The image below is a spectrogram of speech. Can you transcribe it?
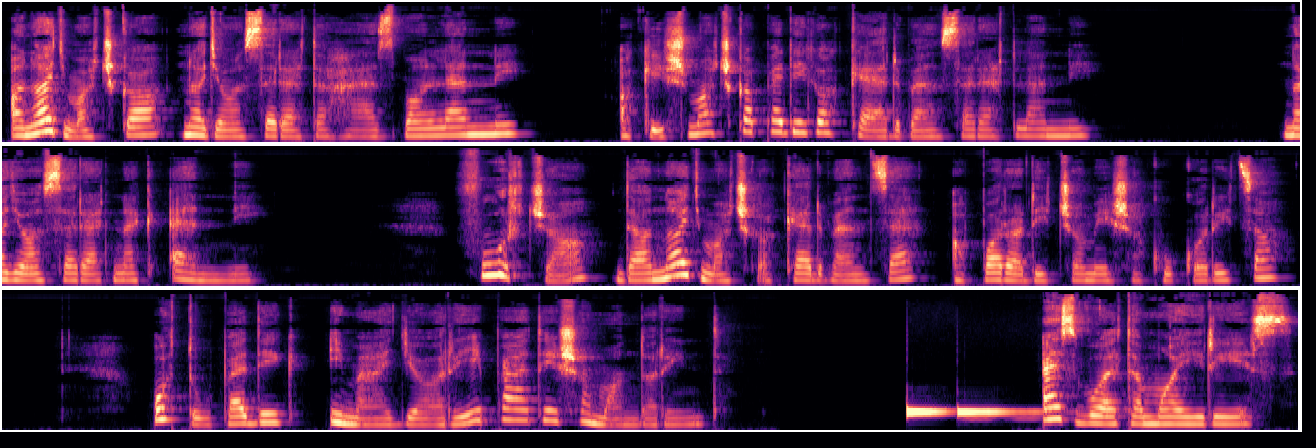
A nagymacska nagyon szeret a házban lenni, a kismacska pedig a kertben szeret lenni. Nagyon szeretnek enni. Furcsa, de a nagymacska kedvence a paradicsom és a kukorica, Otto pedig imádja a répát és a mandarint. Ez volt a mai rész.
